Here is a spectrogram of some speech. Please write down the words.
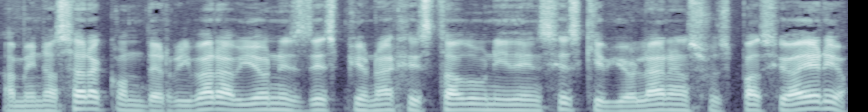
amenazara con derribar aviones de espionaje estadounidenses que violaran su espacio aéreo.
